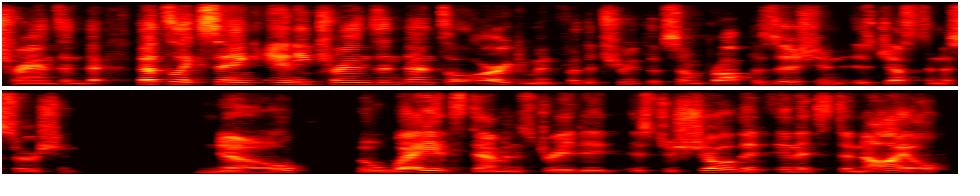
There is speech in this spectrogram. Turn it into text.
transcendent. That's like saying any transcendental argument for the truth of some proposition is just an assertion. No, the way it's demonstrated is to show that in its denial,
